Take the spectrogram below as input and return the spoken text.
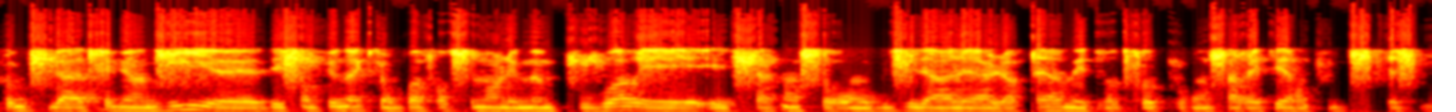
comme tu l'as très bien dit, euh, des championnats qui n'ont pas forcément les mêmes pouvoirs et, certains seront obligés d'aller à leur terme et d'autres pourront s'arrêter en toute discrétion.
